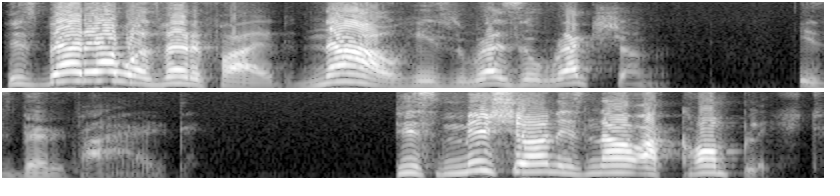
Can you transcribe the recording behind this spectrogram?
His burial was verified. Now his resurrection is verified. His mission is now accomplished.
